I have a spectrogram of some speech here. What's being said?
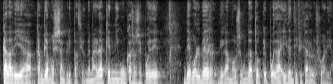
cada día cambiamos esa encriptación, de manera que en ningún caso se puede devolver digamos, un dato que pueda identificar al usuario.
